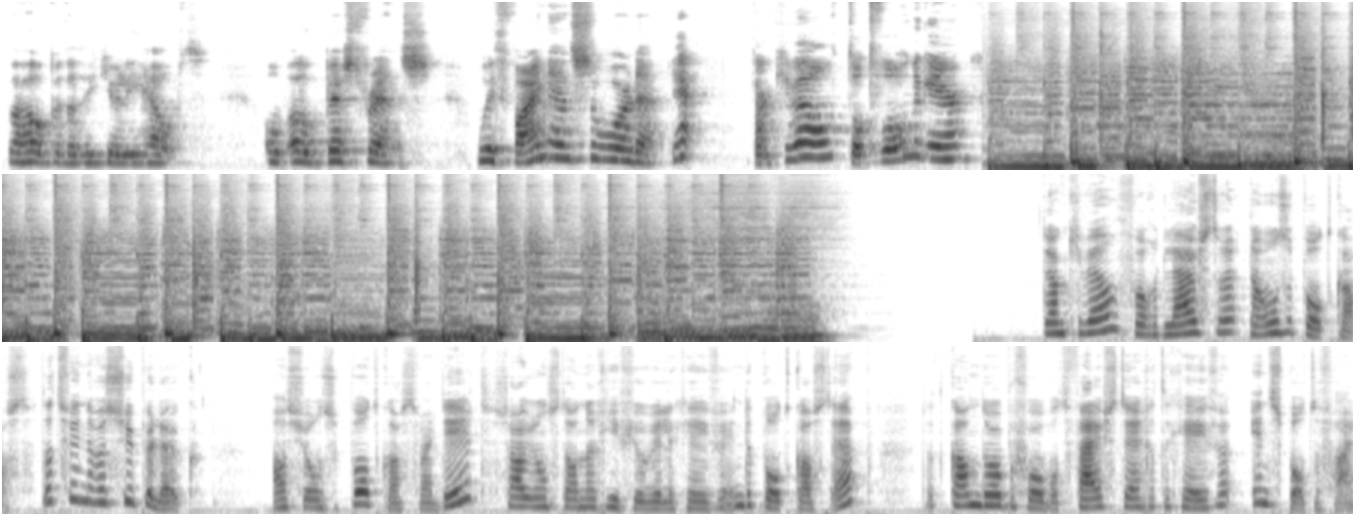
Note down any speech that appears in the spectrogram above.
We hopen dat het jullie helpt om ook best friends with finance te worden. Ja, dankjewel. Tot de volgende keer. Dankjewel voor het luisteren naar onze podcast. Dat vinden we superleuk. Als je onze podcast waardeert, zou je ons dan een review willen geven in de podcast-app. Dat kan door bijvoorbeeld 5 sterren te geven in Spotify.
